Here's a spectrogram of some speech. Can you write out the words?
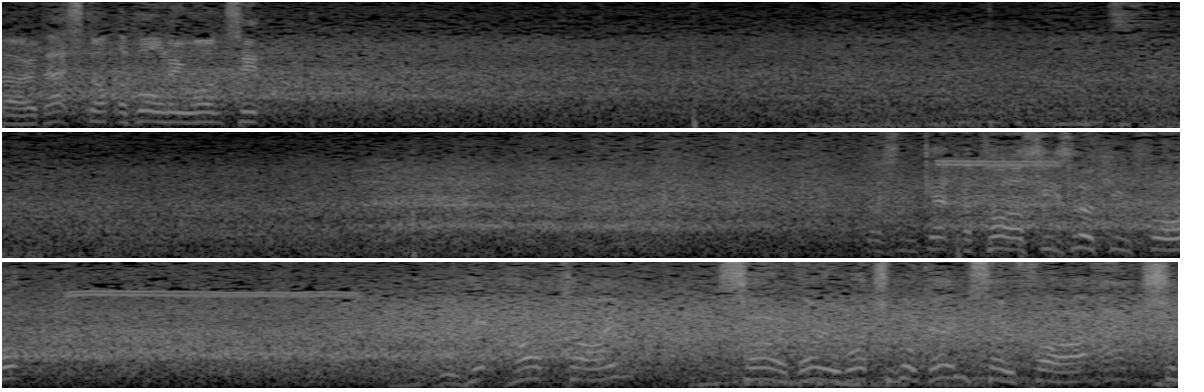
Oh, that's not the ball he wanted. Doesn't get the pass he's looking for. We hit half-time. So, a very watchable game so far. Action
